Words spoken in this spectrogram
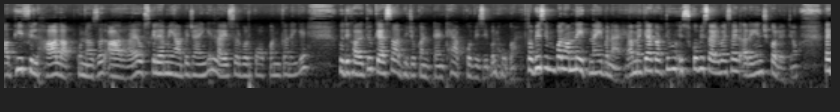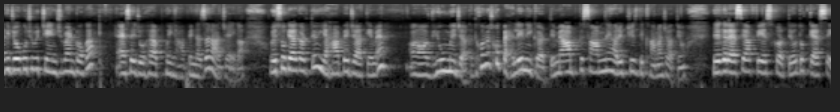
अभी फ़िलहाल आपको नज़र आ रहा है, उसके लिए हम यहाँ पे जाएँगे लाइव सर्वर को ओपन करेंगे तो दिखा देती हूँ कैसा अभी जो कंटेंट है आपको विजिबल होगा। तो अभी सिंपल हमने इतना ही बनाया है। अब मैं क्या करती हूँ, इसको भी साइड बाय साइड अरेंज कर लेती हूँ, ताकि जो कुछ भी चेंजमेंट होगा, ऐसे जो है आपको यहाँ पे नज़र आ जाएगा। और इसको क्या करती हूँ, यहाँ पे जाके मैं व्यू में जाकर देखो मैं इसको पहले नहीं करती, मैं आपके सामने हर एक चीज़ दिखाना चाहती हूँ। अगर ऐसे आप फेस करते हो तो कैसे?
